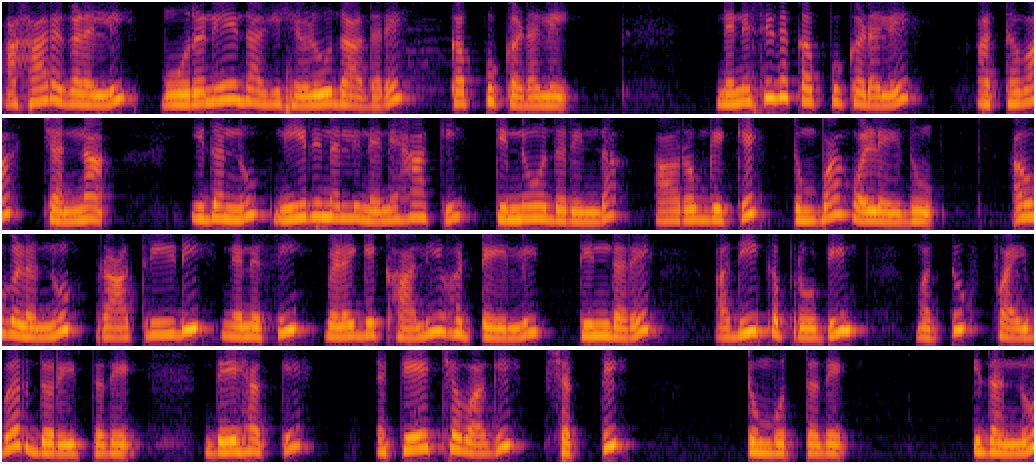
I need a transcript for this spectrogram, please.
ಆಹಾರಗಳಲ್ಲಿ ಮೂರನೆಯದಾಗಿ ಹೇಳುವುದಾದರೆ ಕಪ್ಪು ಕಡಲೆ. ನೆನೆಸಿದ ಕಪ್ಪು ಕಡಲೆ ಅಥವಾ ಚೆನ್ನ ಇದನ್ನು ನೀರಿನಲ್ಲಿ ನೆನೆ ಹಾಕಿ ತಿನ್ನುವುದರಿಂದ ಆರೋಗ್ಯಕ್ಕೆ ತುಂಬ ಒಳ್ಳೆಯದು. ಅವುಗಳನ್ನು ರಾತ್ರಿ ಇಡೀ ನೆನೆಸಿ ಬೆಳಗ್ಗೆ ಖಾಲಿ ಹೊಟ್ಟೆಯಲ್ಲಿ ತಿಂದರೆ ಅಧಿಕ ಪ್ರೋಟೀನ್ ಮತ್ತು ಫೈಬರ್ ದೊರೆಯುತ್ತದೆ. ದೇಹಕ್ಕೆ ಯಥೇಚ್ಛವಾಗಿ ಶಕ್ತಿ ತುಂಬುತ್ತದೆ. ಇದನ್ನು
